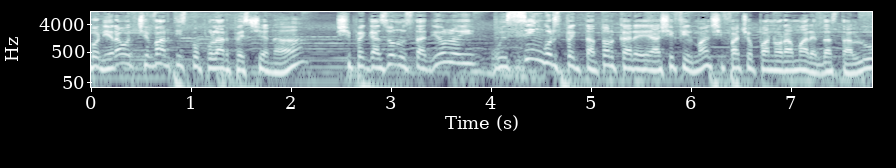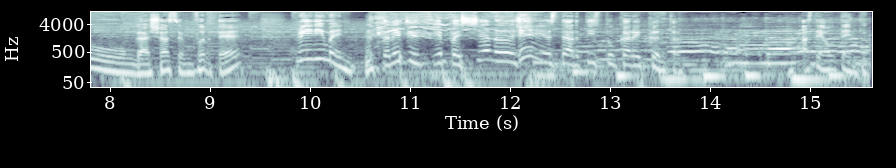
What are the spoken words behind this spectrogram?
Bun, era un ceva artist popular pe scenă și pe gazonul stadionului un singur spectator care a și filmat și face o panoramare de asta lungă, așa, se învârte. Nu e nimeni. Înțelegeți? E pe scenă și este artistul care cântă. Asta e autentic.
